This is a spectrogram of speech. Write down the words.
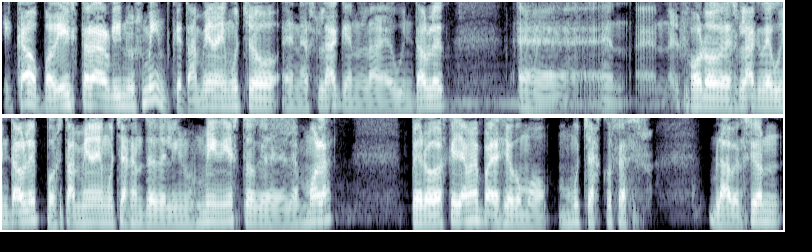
y, claro, podía instalar Linux Mint, que también hay mucho en Slack, en la WinTablet, eh, en, el foro de Slack de WinTablet, pues también hay mucha gente de Linux Mint y esto que les mola. Pero es que ya me pareció como muchas cosas. La versión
